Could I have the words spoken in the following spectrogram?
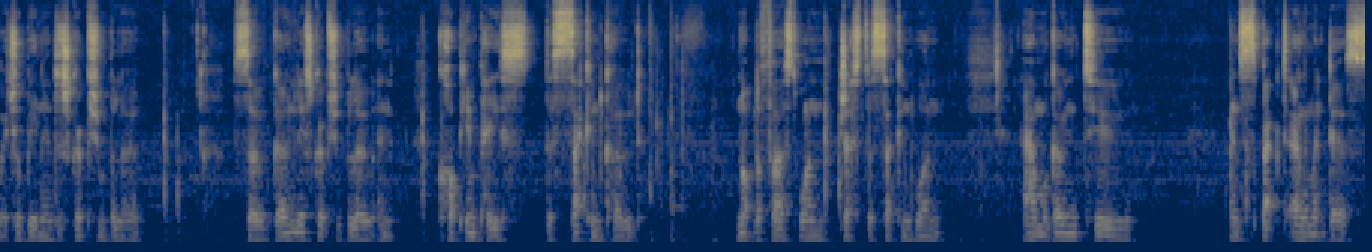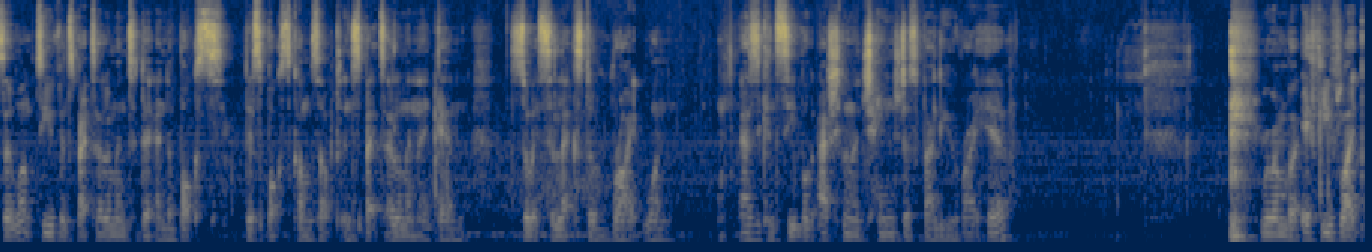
which will be in the description below. So go in the description below and copy and paste the second code, not the first one, just the second one. And we're going to inspect element this. So once you've inspect elemented it and the box, this box comes up, inspect element again, so it selects the right one. As you can see, we're actually going to change this value right here remember if you've like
